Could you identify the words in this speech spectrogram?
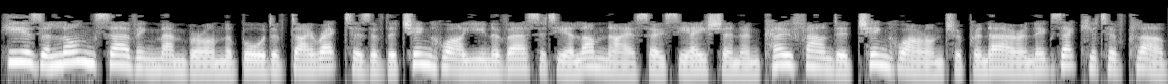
He is a long-serving member on the board of directors of the Tsinghua University Alumni Association and co-founded Tsinghua Entrepreneur and Executive Club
